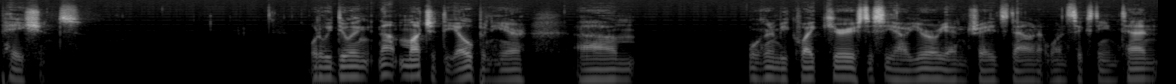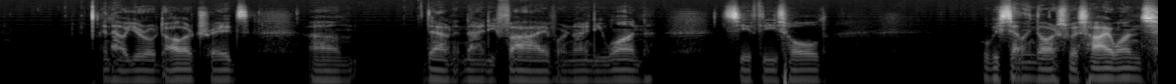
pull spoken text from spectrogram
patience. What are we doing? Not much at the open here. Um, we're going to be quite curious to see how Euro Yen trades down at 116.10 and how euro dollar trades um, down at 95 or 91. Let's See if these hold. We'll be selling dollar Swiss high ones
